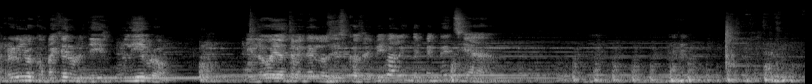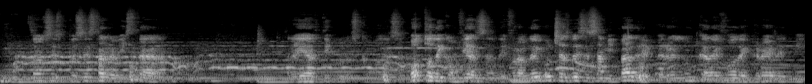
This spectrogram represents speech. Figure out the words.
Arréglelo con magia un libro. Y luego ya te vendían los discos de Viva la Independencia. Entonces, pues esta revista traía artículos como ese. Voto de confianza. Defraudé muchas veces a mi padre, pero él nunca dejó de creer en mí.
